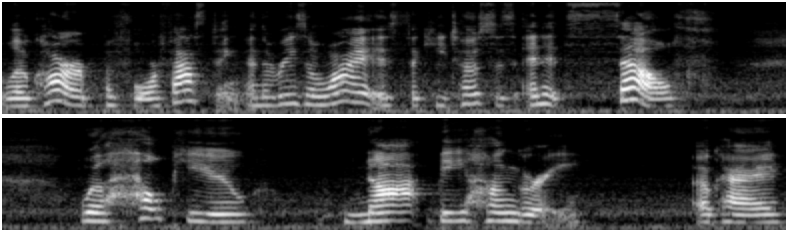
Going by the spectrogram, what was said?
low carb before fasting. And the reason why is the ketosis in itself will help you not be hungry. Okay?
